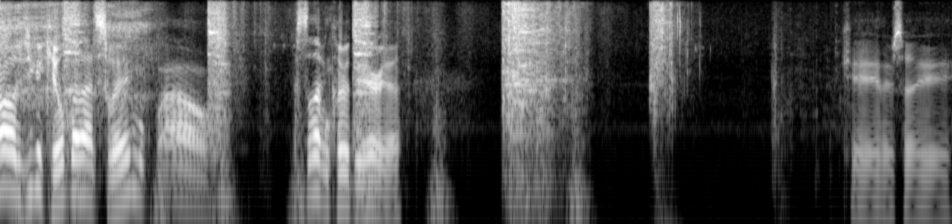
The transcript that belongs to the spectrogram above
Oh, did you get killed by that swing? Wow. I still haven't cleared the area. Okay, there's a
